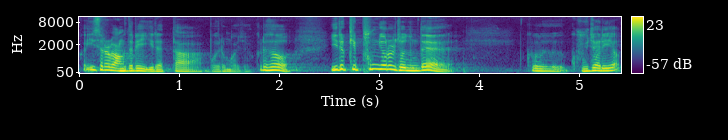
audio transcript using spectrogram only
그 이스라엘 왕들이 이랬다 뭐 이런 거죠. 그래서 이렇게 풍요를 줬는데 그 구절이요.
